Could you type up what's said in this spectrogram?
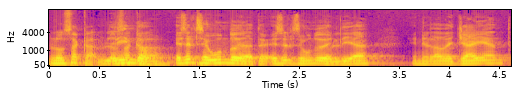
Lo saca, lo Lindo. saca. Es el segundo de la te- es el segundo del día en el lado de Giant.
